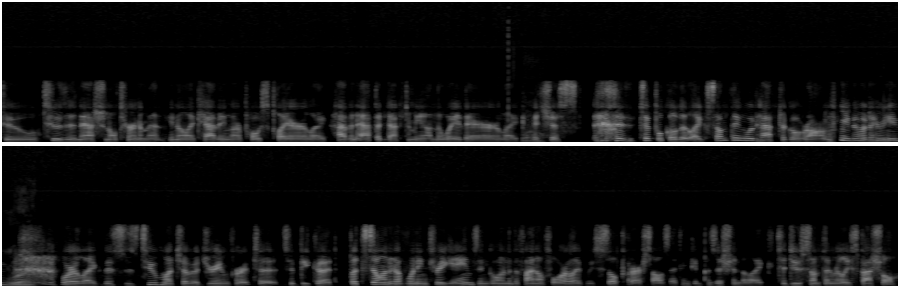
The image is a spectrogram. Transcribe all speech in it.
to to the national tournament, you know, like having our post player like have an appendectomy on the way there, like Wow. it's just typical that like something would have to go wrong. You know what I mean? Right. Where like this is too much of a dream for it to to be good, but still ended up winning three games and going to the final four. Like we still put ourselves, I think, in position to like to do something really special.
